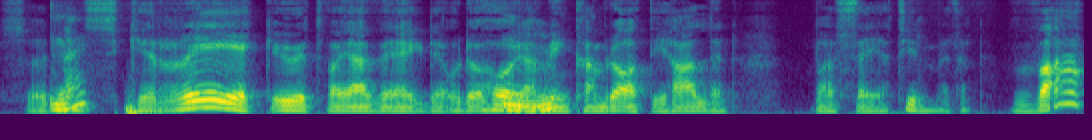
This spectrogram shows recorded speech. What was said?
Så den Nej. skrek ut vad jag vägde och då hör jag mm. min kamrat i hallen bara säga till mig. Va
